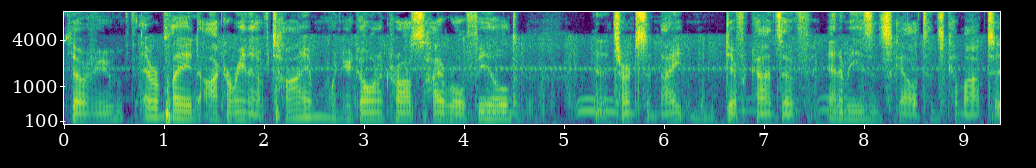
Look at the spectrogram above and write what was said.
So if you've ever played Ocarina of Time when you're going across Hyrule Field and it turns to night different kinds of enemies and skeletons come out to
